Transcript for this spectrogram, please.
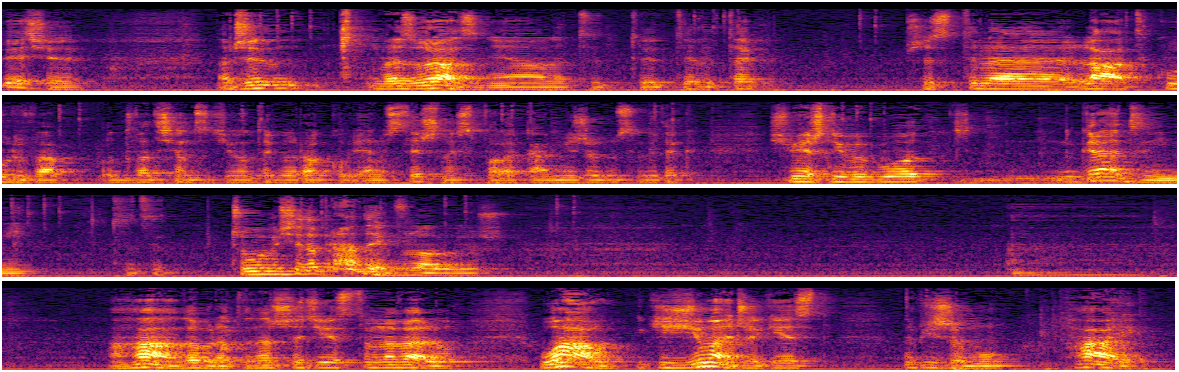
wiecie. Znaczy, bez urazy, nie? Ale ty, ty, ty, tak przez tyle lat, kurwa, od 2009 roku miałem styczność z Polakami, żebym sobie tak śmiesznie by było grać z nimi. To, to, czułbym się naprawdę jak w LoLu już. Aha, dobra, to na trzeci jestem levelu. Wow, jakiś ziomeczek jest. Napiszę mu. Hi.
